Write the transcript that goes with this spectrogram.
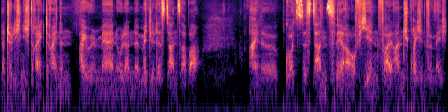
Natürlich nicht direkt einen Ironman oder eine Mitteldistanz, aber eine Kurzdistanz wäre auf jeden Fall ansprechend für mich.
